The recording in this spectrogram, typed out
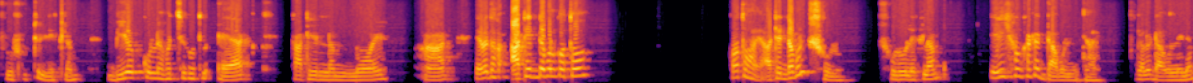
চৌষট্টি লিখলাম। বিয়োগ করলে হচ্ছে কত? এক কাটিয়ে নিলাম নয়, আট। এবার দেখো, আটের ডাবল কত? কত হয়? আটের ডাবল ষোলো। ষোলো লিখলাম। এই সংখ্যাটা ডাবল নিতে হয়। গেল ডাবল নিলাম।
